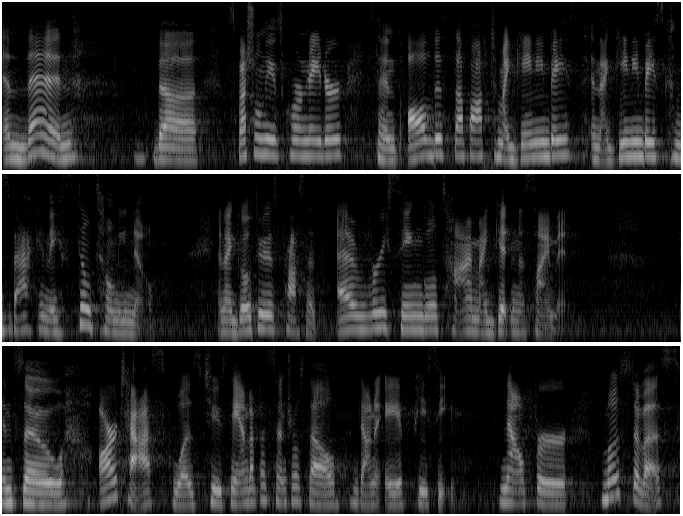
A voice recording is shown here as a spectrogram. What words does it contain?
and then the special needs coordinator sends all of this stuff off to my gaining base, and that gaining base comes back and they still tell me no. And I go through this process every single time I get an assignment. And so our task was to stand up a central cell down at AFPC. Now for most of us,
